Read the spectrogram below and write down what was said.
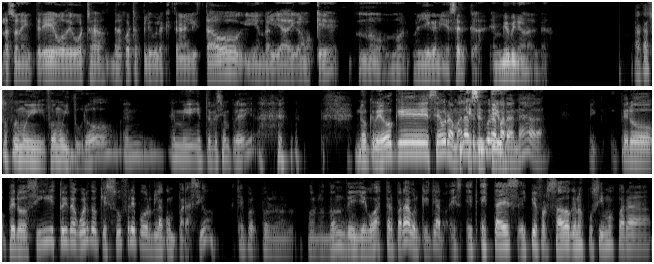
La Zona de Interés o de otras, de las otras películas que están en el listado, y en realidad digamos que no, no, llega ni de cerca, en mi opinión, Albert. ¿Acaso fue muy, fue muy duro en, en mi intervención previa? no creo que sea una mala película para nada. Pero, pero sí estoy de acuerdo que sufre por la comparación, por, por, por dónde llegó a estar parada, porque claro, es, esta es el pie forzado que nos pusimos para,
